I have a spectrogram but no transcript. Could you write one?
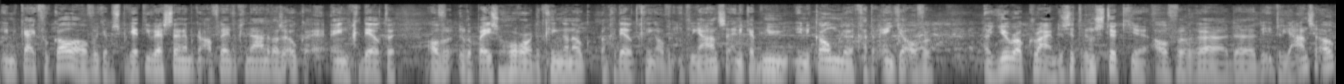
in Kijk voor Koolhoven. Ik heb een spaghetti western, heb ik een aflevering gedaan. Er was ook een gedeelte over Europese horror. Dat ging dan ook een gedeelte ging over de Italiaanse. En ik heb nu in de komende gaat er eentje over Eurocrime. Dus zit er een stukje over de, de Italiaanse ook.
